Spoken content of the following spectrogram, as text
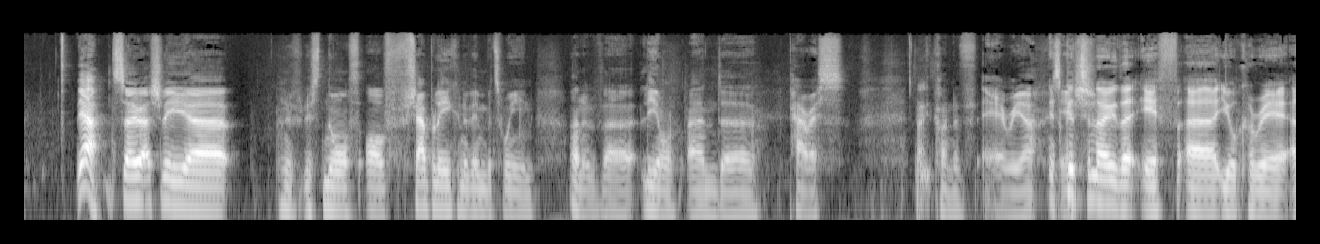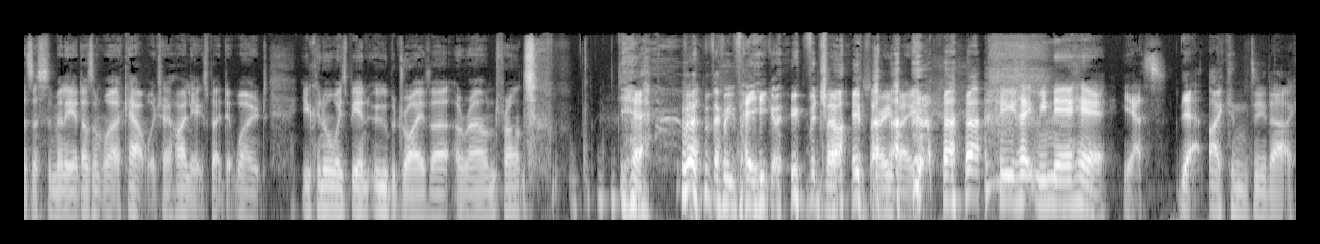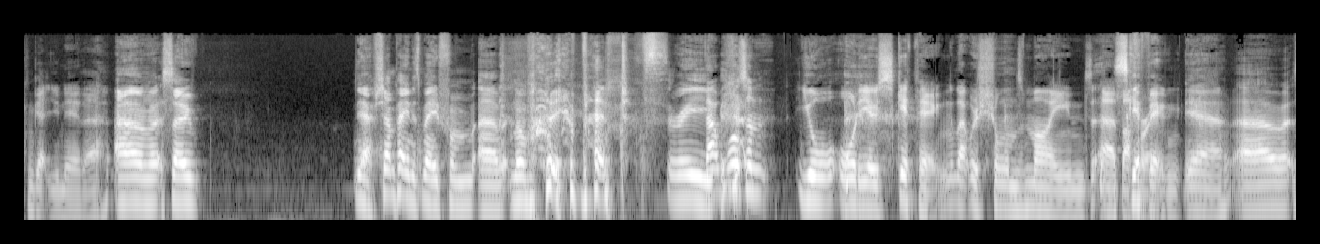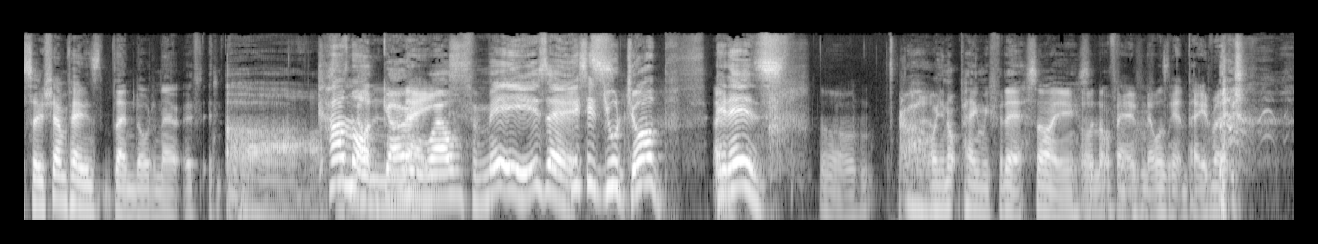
Yeah. So actually, uh, kind of just north of Chablis, kind of in between, kind of uh, Lyon and uh, Paris, that kind of area. It's good to know that if uh, your career as a sommelier doesn't work out, which I highly expect it won't, you can always be an Uber driver around France. Yeah, very vague Uber driver. Very vague. Can you take me near here? Yes. Yeah, I can do that. I can get you near there. Um, so, yeah, champagne is made from um, normally a blend of three. That wasn't your audio skipping. That was Sean's mind uh, buffering. Skipping, yeah. Uh, so champagne is blend order now. If, if, oh, Come on, going mate. well for me, is it? This is your job. It is. Oh, Oh, well, you're not paying me for this, are you? oh not fair. No one's getting paid, mate.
